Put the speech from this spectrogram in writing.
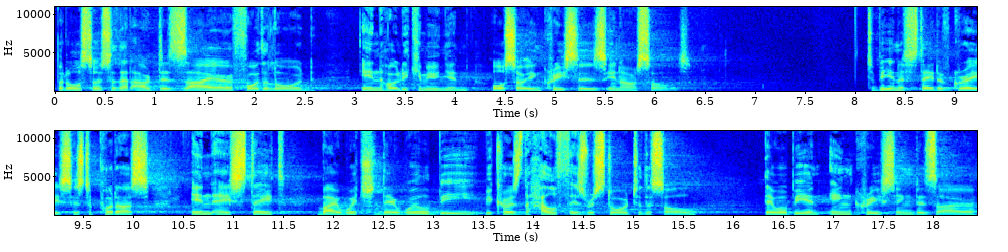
but also so that our desire for the Lord in Holy Communion also increases in our souls. To be in a state of grace is to put us in a state by which there will be, because the health is restored to the soul, there will be an increasing desire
